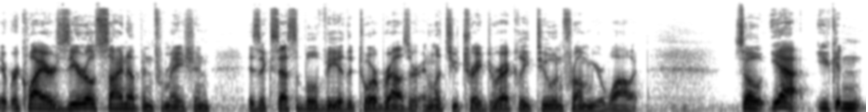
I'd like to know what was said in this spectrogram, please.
It requires zero sign-up information is accessible via the Tor browser and lets you trade directly to and from your wallet. So yeah, you can.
